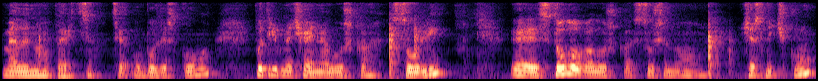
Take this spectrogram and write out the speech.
меленого перцю. Це обов'язково. Потрібна чайна ложка солі, е, столова ложка сушеного чесничку,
